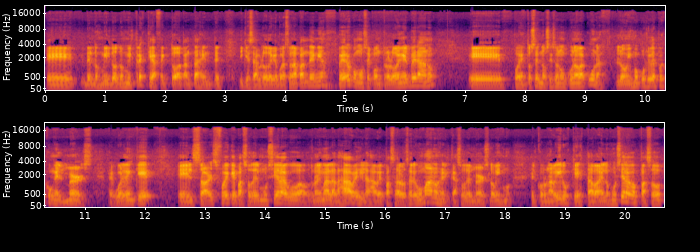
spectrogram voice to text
eh, del 2002-2003 que afectó a tanta gente y que se habló de que puede ser una pandemia, pero como se controló en el verano, eh, pues entonces no se hizo nunca una vacuna. Lo mismo ocurrió después con el MERS. Recuerden que el SARS fue que pasó del murciélago a otro animal, a las aves, y las aves pasaron a los seres humanos. En el caso del MERS lo mismo. El coronavirus que estaba en los murciélagos pasó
